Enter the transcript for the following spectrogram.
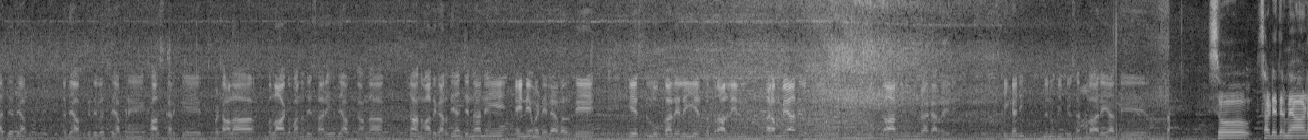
ਅੱਜ ਅਧਿਆਪਕ ਅਧਿਆਪਕ ਦਿਵਸ ਤੇ ਆਪਣੇ ਖਾਸ ਕਰਕੇ ਬਟਾਲਾ ਬਲਾਕ ਵਨ ਦੇ ਸਾਰੇ ਅਧਿਆਪਕਾਂ ਦਾ ਧੰਨਵਾਦ ਕਰਦੇ ਹਾਂ, ਜਿਨ੍ਹਾਂ ਨੇ ਇੰਨੇ ਵੱਡੇ ਲੈਵਲ ਤੇ ਇਸ ਲੋਕਾਂ ਦੇ ਲਈ, ਇਸ ਉਪਰਾਲੇ ਨੂੰ ਆਰੰਭਿਆ ਤੇ ਉਸ ਨੂੰ ਕਾਰਜ ਨੂੰ ਪੂਰਾ ਕਰ ਰਹੇ ਨੇ। ਠੀਕ ਹੈ ਜੀ? ਮੈਨੂੰ ਬੀਪੀਓ ਸਰ ਬੁਲਾ ਰਹੇ ਆ ਤੇ ਸੋ ਸਾਡੇ ਦਰਮਿਆਨ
